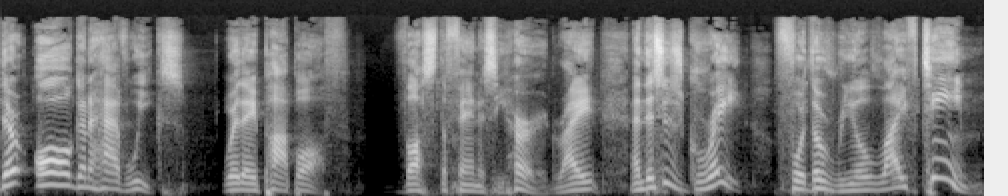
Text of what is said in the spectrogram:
They're all going to have weeks where they pop off, thus the fantasy herd, right? And this is great for the real life team.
